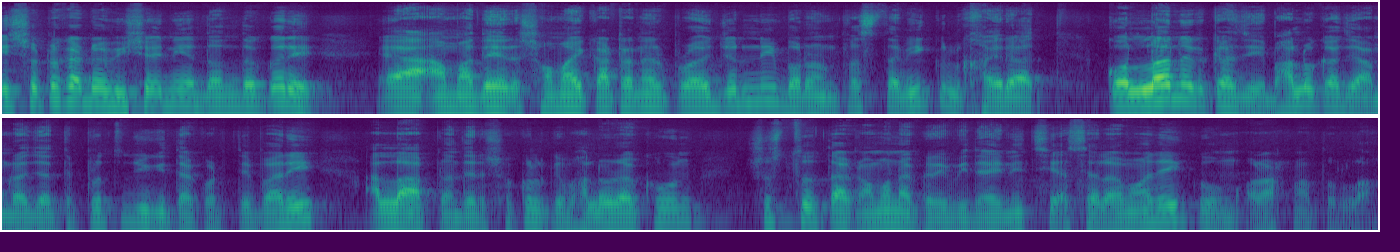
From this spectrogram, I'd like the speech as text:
এই ছোটোখাটো বিষয় নিয়ে দ্বন্দ্ব করে আমাদের সময় কাটানোর প্রয়োজন নেই, বরং প্রস্তাবিকুল খয়রাত। কল্যাণের কাজে, ভালো কাজে আমরা যাতে প্রতিযোগিতা করতে পারি। আল্লাহ আপনাদের সকলকে ভালো রাখুন, সুস্থতা কামনা করে বিদায় নিচ্ছি। আসসালামু আলাইকুম রহমতুল্লাহ।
